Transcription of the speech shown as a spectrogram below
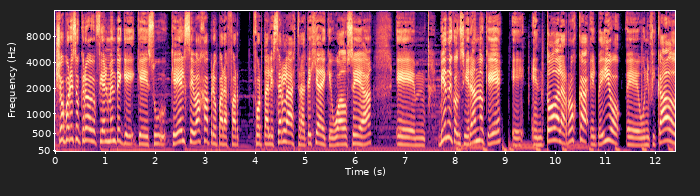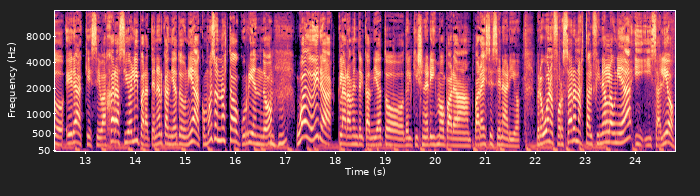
Yo por eso creo fielmente que, que, su, que él se baja, pero para far- fortalecer la estrategia de que Guado sea, eh, viendo y considerando que eh, en toda la rosca el pedido eh, unificado era que se bajara Scioli para tener candidato de unidad. Como eso no estaba ocurriendo, Guado era claramente el candidato del kirchnerismo para, para ese escenario. Pero bueno, forzaron hasta el final la unidad y, y salió.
